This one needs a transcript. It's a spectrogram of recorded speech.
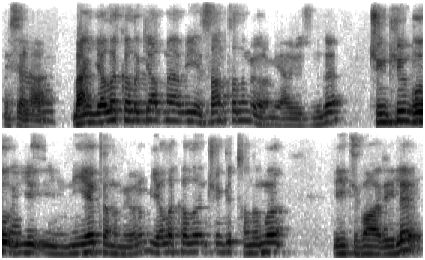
Mesela ben yalakalık yapmayan bir insan tanımıyorum yeryüzünde. Çünkü bu evet. niye tanımıyorum? Yalakalığın çünkü tanımı itibariyle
